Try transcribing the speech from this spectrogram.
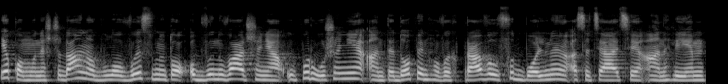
якому нещодавно було висунуто обвинувачення у порушенні антидопінгових правил футбольної асоціації Англії.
